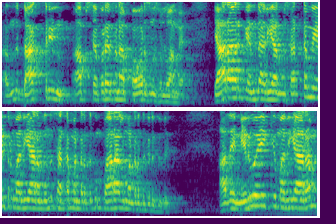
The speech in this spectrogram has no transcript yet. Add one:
அது வந்து டாக்டரின் ஆஃப் செப்பரேஷன் ஆஃப் பவர்ஸ்னு சொல்லுவாங்க. யார் யாருக்கு எந்த அதிகாரம்? சட்டம் இயற்றும் அதிகாரம் வந்து சட்டமன்றத்துக்கும் பாராளுமன்றத்துக்கும் இருக்குது. அதை நிர்வகிக்கும் அதிகாரம்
